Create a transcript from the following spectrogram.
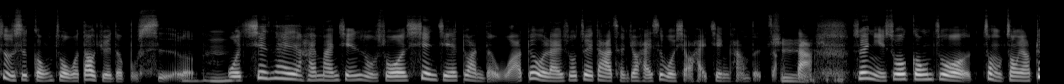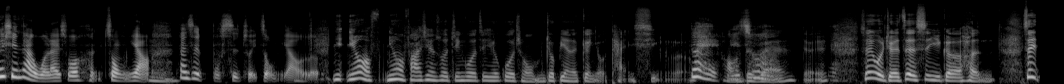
是不是工作？我倒觉得不是了。嗯我现在还蛮清楚说，现阶段的我啊，对我来说最大的成就还是我小孩健康的长大。所以你说工作重不重要？对现在我来说很重要，嗯但是不是最重要了。你你有你有发现说，经过这些过程，我们就变得更有弹性了。对，没错，对对？对对，所以我觉得这是一个很，所以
